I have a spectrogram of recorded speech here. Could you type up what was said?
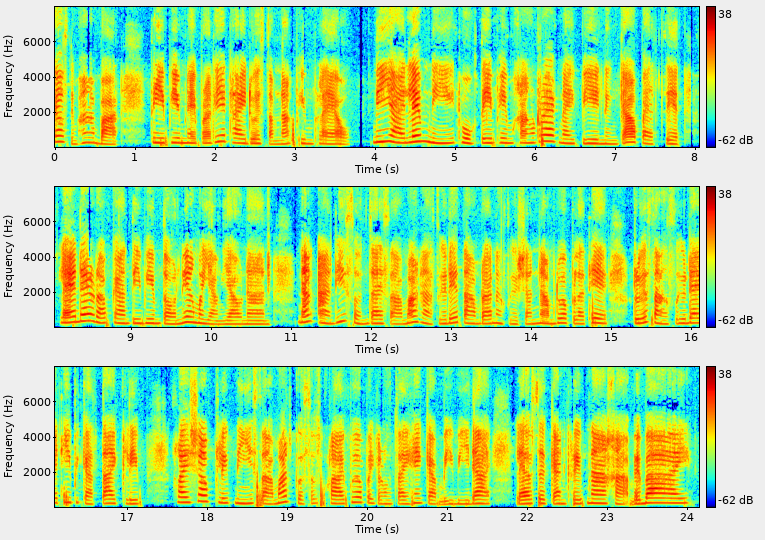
295 บาท ตีพิมพ์ในประเทศไทยโดยสำนักพิมพ์แพลว นิยายเล่มนี้ถูกตีพิมพ์ครั้งแรกในปี 1987 และได้รับการตีพิมพ์ต่อเนื่องมาอย่างยาวนาน นักอ่านที่สนใจสามารถหาซื้อได้ตามร้านหนังสือชั้นนำทั่วประเทศ หรือสั่งซื้อได้ที่พิกัดใต้คลิป ใครชอบคลิปนี้สามารถกด subscribe เพื่อเป็นกำลังใจให้กับ BB ได้ แล้วเจอกันคลิปหน้าค่ะ บ๊ายบาย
